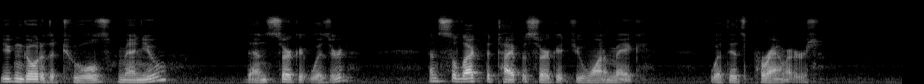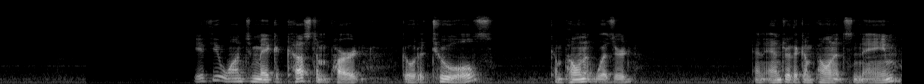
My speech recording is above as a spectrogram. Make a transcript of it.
you can go to the Tools menu, then Circuit Wizard, and select the type of circuit you want to make with its parameters. If you want to make a custom part, go to Tools, Component Wizard, and enter the component's name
